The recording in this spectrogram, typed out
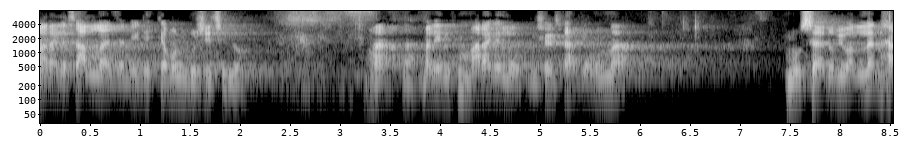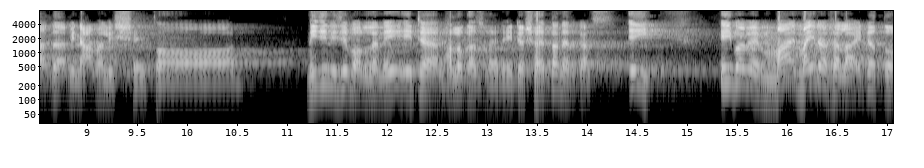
মারা গেছে। আল্লাহ জানি যে কেমন ঘুষি ছিল। হ্যাঁ না মানে এরকম মারা গেল বিষয়টা, কেমন না? মুসা নবী বললেন, হাদা বিন আমালিশ শৈতান নিজে নিজে বললেন, এই এটা ভালো কাজ হয় না, এটা শয়তানের কাজ। এই, এইভাবে মাইরা ফেলা, এটা তো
